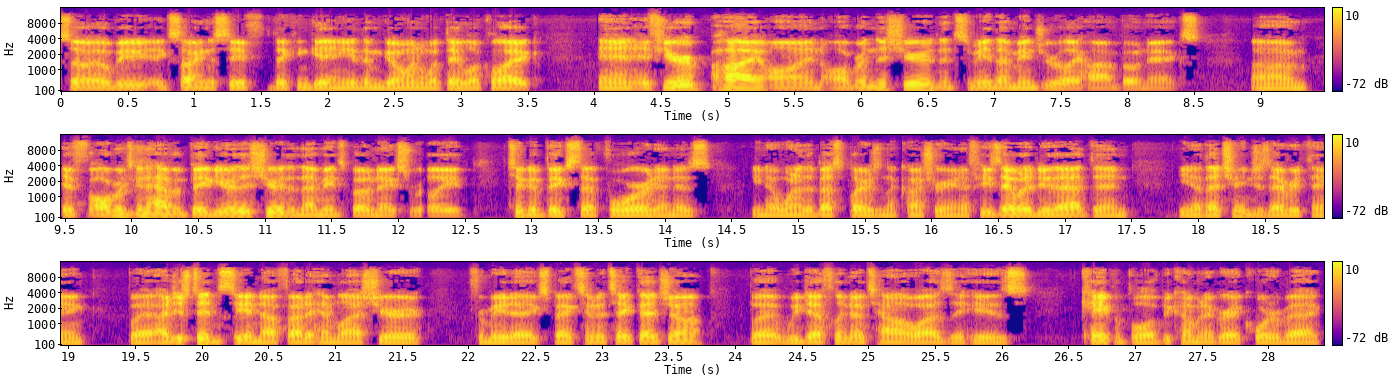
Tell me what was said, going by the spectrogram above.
so it'll be exciting to see if they can get any of them going, what they look like. And if you're high on Auburn this year, then to me that means you're really high on Bo Nix. Um, if Auburn's going to have a big year this year, then that means Bo Nix really took a big step forward and is you know one of the best players in the country. And if he's able to do that, then you know, that changes everything. But I just didn't see enough out of him last year for me to expect him to take that jump. But we definitely know talent wise that he is capable of becoming a great quarterback.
